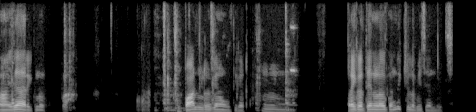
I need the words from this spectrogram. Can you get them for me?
ஆ இதே அரை கிலோ. பால் இருக்கேன் ஊற்றி காட்டுறேன். ம். அரை கிலோ தேன் அளவுக்கு வந்து கீழே போய் சேர்ந்துருச்சு.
